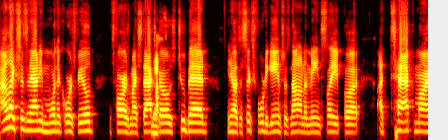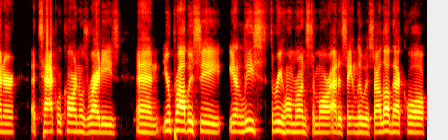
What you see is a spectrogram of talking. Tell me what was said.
I like Cincinnati more than Coors Field as far as my stacks yes. goes. Too bad, you know, it's a 640 game, so it's not on the main slate, but attack Minor, attack with Cardinals righties, and you'll probably see at least three home runs tomorrow out of St. Louis. So I love that call.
